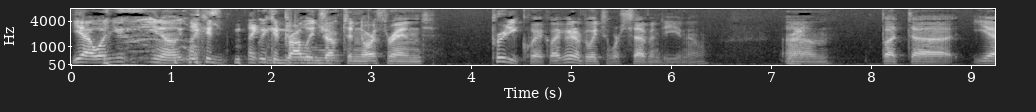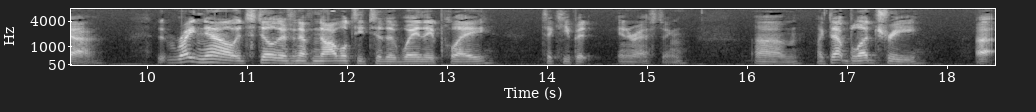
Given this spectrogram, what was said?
yeah. Well, you you know, we could like we could probably jump to Northrend pretty quick. Like we don't have to wait till we're seventy, you know. Right. Um, but uh, yeah, right now it's still there's enough novelty to the way they play to keep it interesting. Um, like that blood tree, uh,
